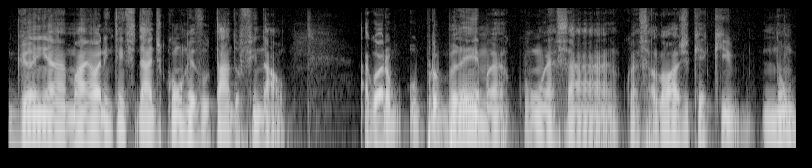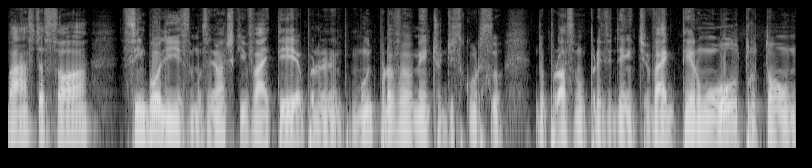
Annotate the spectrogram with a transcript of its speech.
ganha maior intensidade com o resultado final. Agora, o problema com essa, com essa lógica é que não basta só simbolismos. Né? Eu acho que vai ter, muito provavelmente, o discurso do próximo presidente vai ter um outro tom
